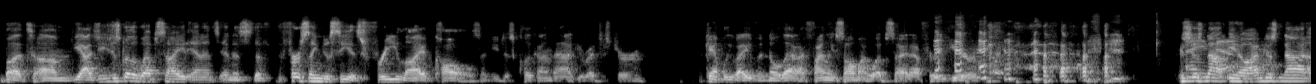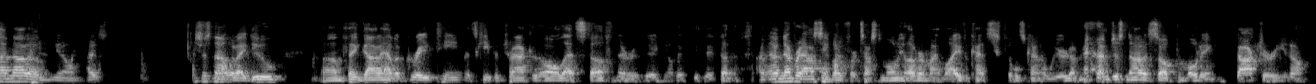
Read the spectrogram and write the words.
But um, yeah, you just go to the website and it's and it's the, the first thing you'll see is free live calls and you just click on that, you register. I can't believe I even know that. I finally saw my website after a year. it's just I not, know. you know, I'm just not, I'm not a, you know, I, it's just not what I do. Um, thank God I have a great team that's keeping track of all that stuff. And they're, they're you know, they've, they've done. I mean, I've never asked anybody for a testimonial ever in my life. It kind of feels kind of weird. I'm, I'm just not a self-promoting doctor, you know.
